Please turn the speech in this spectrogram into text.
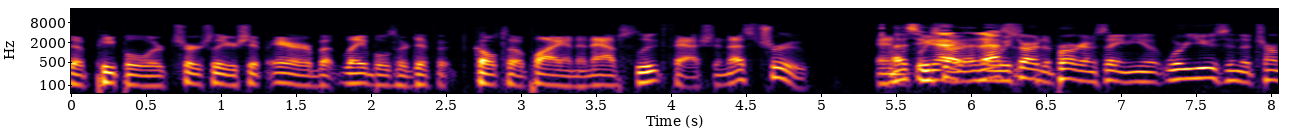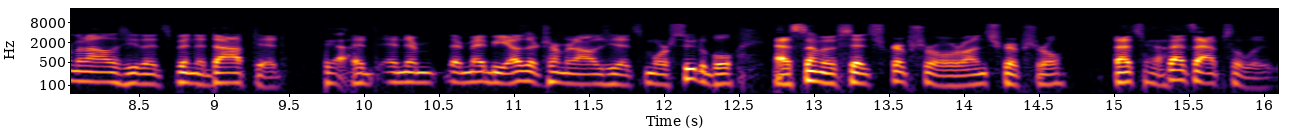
the people or church leadership err, but labels are difficult to apply in an absolute fashion. That's true. And that's we, exactly, started, and we started the program saying, you know, we're using the terminology that's been adopted. Yeah. And, and there there may be other terminology that's more suitable, as some have said, scriptural or unscriptural. That's Yeah. that's absolute.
